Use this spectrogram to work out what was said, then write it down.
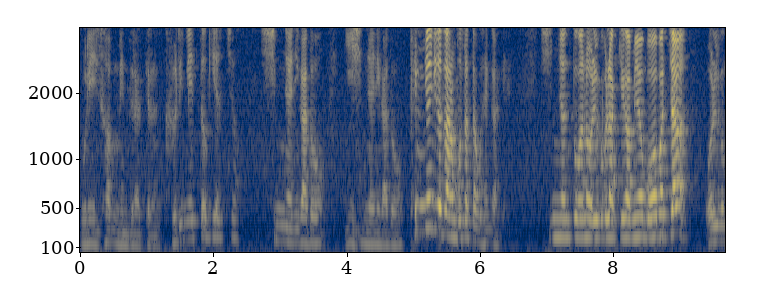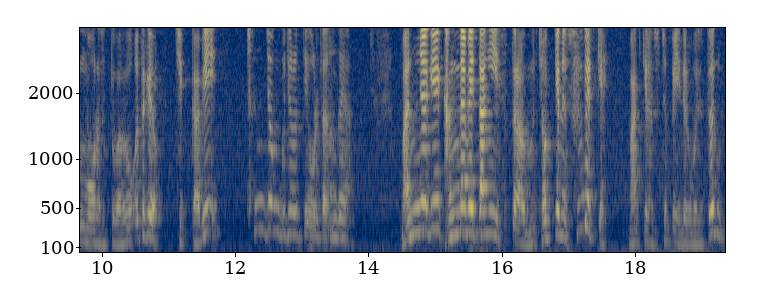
우리 서민들한테는 그림의 떡이었죠. 10년이 가도 20년이 가도 100년이 가도 나는 못 샀다고 생각해. 10년 동안 월급을 아껴가며 모아봤자 월급 모으는 속도가 더 어떻게 해요? 집값이 천정부지로 뛰어올다는 거야. 만약에 강남에 땅이 있었더라도 적게는 수백 개, 많게는 수천 배 이들고 보셨던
